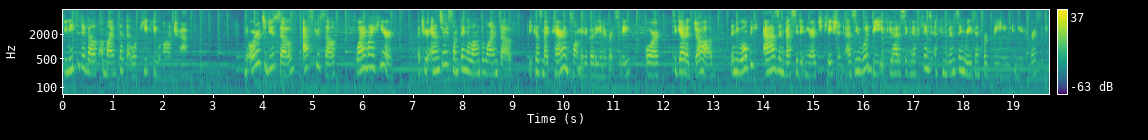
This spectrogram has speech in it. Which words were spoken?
you need to develop a mindset that will keep you on track. In order to do so, ask yourself, why am I here? If your answer is something along the lines of, because my parents want me to go to university, or to get a job, then you won't be as invested in your education as you would be if you had a significant and convincing reason for being in university.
